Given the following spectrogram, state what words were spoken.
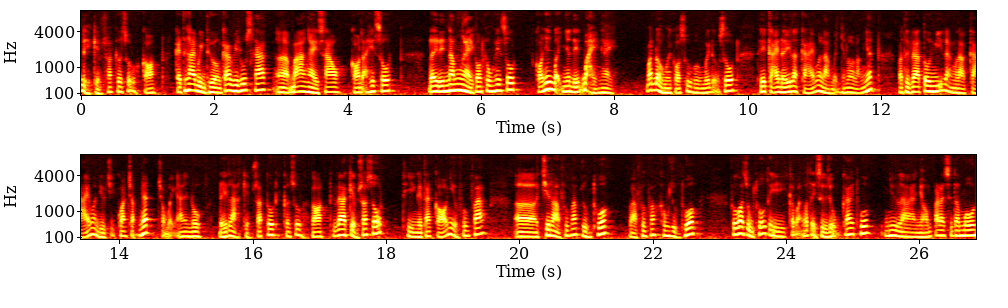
để kiểm soát cơn sốt của con. Cái thứ hai bình thường các virus khác à, 3 ngày sau con đã hết sốt. Đây đến 5 ngày con không hết sốt. Có những bệnh nhân đến 7 ngày bắt đầu mới có xu hướng mấy độ sốt. Thế cái đấy là cái mà làm bệnh nhân lo lắng nhất. Và thực ra tôi nghĩ rằng là cái mà điều trị quan trọng nhất trong bệnh adeno đấy là kiểm soát tốt cơn sốt của con. Thực ra kiểm soát sốt thì người ta có nhiều phương pháp uh, chia làm phương pháp dùng thuốc và phương pháp không dùng thuốc. Phương pháp dùng thuốc thì các bạn có thể sử dụng các thuốc như là nhóm paracetamol,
